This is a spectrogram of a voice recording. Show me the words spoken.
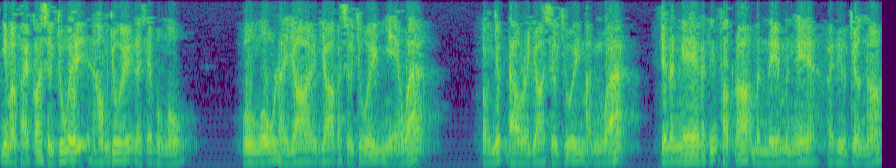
nhưng mà phải có sự chú ý. Không chú ý là sẽ buồn ngủ. Buồn ngủ là do do cái sự chú ý nhẹ quá còn nhức đầu là do sự chú ý mạnh quá. Cho nên nghe cái tiếng phật đó, mình niệm, mình nghe, phải điều chừng nó.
